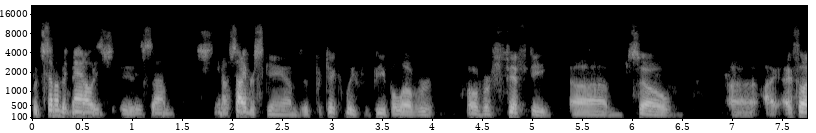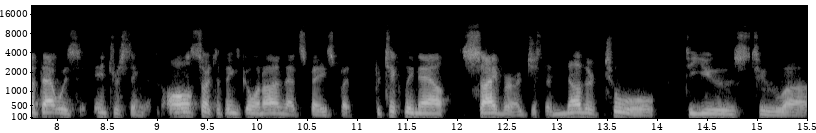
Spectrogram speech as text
but some of it now is, is um, you know, cyber scams, particularly for people over over 50. Um, so uh, I, I, thought that was interesting. All sorts of things going on in that space, but particularly now, cyber are just another tool to use to uh,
